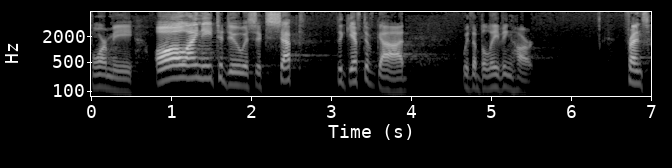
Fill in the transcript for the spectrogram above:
for me. All I need to do is accept the gift of God with a believing heart. Friends,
